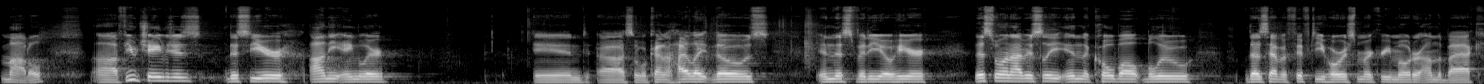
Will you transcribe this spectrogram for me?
model. Uh, a few changes this year on the Angler, and uh, so we'll kind of highlight those in this video here. This one, obviously, in the cobalt blue, does have a 50 horse Mercury motor on the back.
